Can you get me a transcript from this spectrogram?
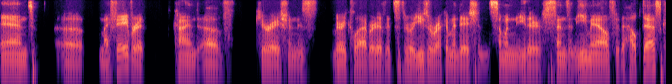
And uh, my favorite kind of curation is very collaborative. It's through a user recommendation. Someone either sends an email through the help desk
